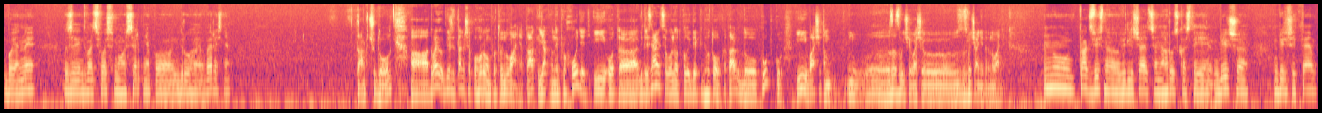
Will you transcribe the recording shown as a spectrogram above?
Бояни з 28 серпня по 2 вересня. Так, чудово. А, давай більш детальніше поговоримо про тренування, так як вони проходять, і от е, відрізняються вони, от коли йде підготовка, так до кубку, і ваші там ну е, зазвичай ваші е, звичайні тренування. Ну так, звісно, відлічається нагрузка стає більше, більший темп,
